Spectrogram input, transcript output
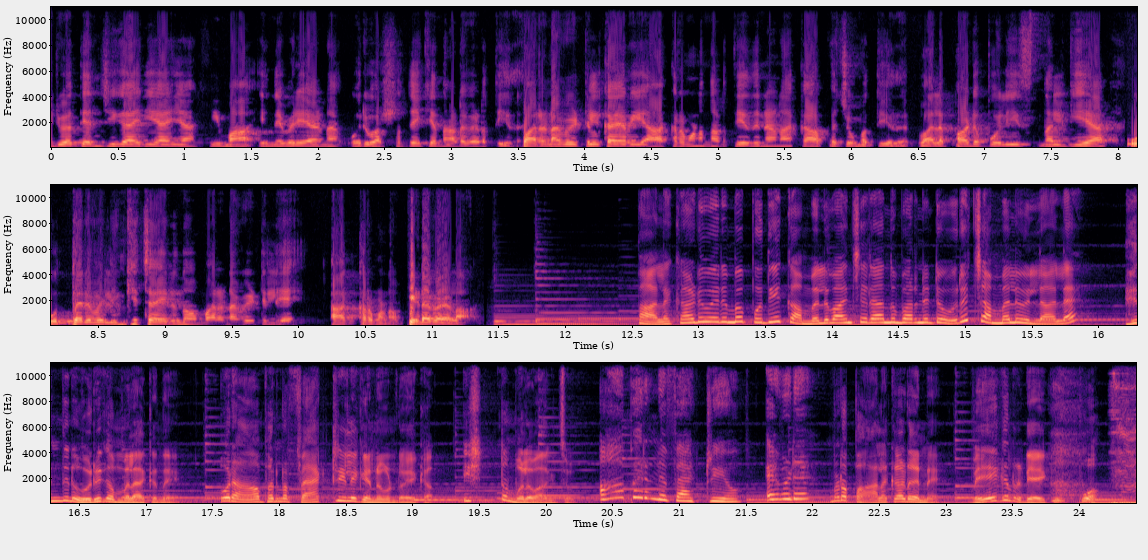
ഇരുപത്തിയഞ്ചുകാരിയായ ഹിമ എന്നിവരെയാണ് ഒരു വർഷത്തേക്ക് നാടുകടത്തിയത് മരണ വീട്ടിൽ കയറി ആക്രമണം നടത്തിയതിനാണ് കാപ്പ ചുമത്തിയത്. വലപ്പാട് പോലീസ് നൽകിയ ഉത്തരവ് ലംഘിച്ചായിരുന്നു മരണ വീട്ടിലെ ആക്രമണം. ഇടവേള. പാലക്കാട് വരുമ്പോ പുതിയ കമ്മൽ വാങ്ങിച്ചരാന്ന് പറഞ്ഞിട്ട് ഒരു ചമ്മലും ഇല്ല അല്ലെ എന്തിനു ഒരു കമ്മലാക്കുന്നേ? ഒരു ആഭരണ ഫാക്ടറിയിലേക്ക് എന്നെ കൊണ്ടുപോയേക്കാം. ഇഷ്ടം പോലെ വാങ്ങിച്ചു. ആഭരണ ഫാക്ടറിയോ? എവിടെ? ഇവിടെ പാലക്കാട് തന്നെ. വേഗം റെഡി ആയിക്കോ. പോവാം.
